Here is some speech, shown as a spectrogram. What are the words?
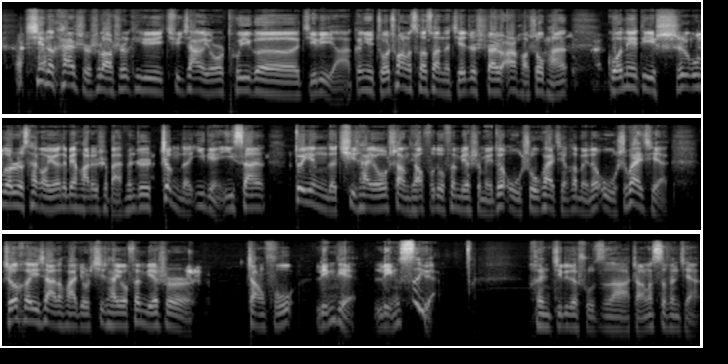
新的开始，石老师可以去加个油，图一个吉利啊。根据卓创的测算呢，截至十二月二号收盘，国内第十个工作日参考原油的变化率是百分之正的一点一三，对应的汽柴油上调幅度分别是每吨五十五块钱和每吨五十块钱，折合一下的话，就是汽柴油分别是涨幅零点零四元，很吉利的数字啊，涨了四分钱。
